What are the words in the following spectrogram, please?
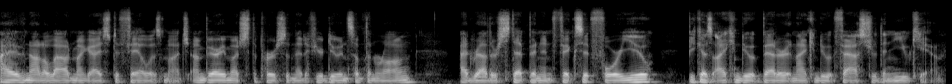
I have not allowed my guys to fail as much. I'm very much the person that if you're doing something wrong, I'd rather step in and fix it for you because I can do it better and I can do it faster than you can.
